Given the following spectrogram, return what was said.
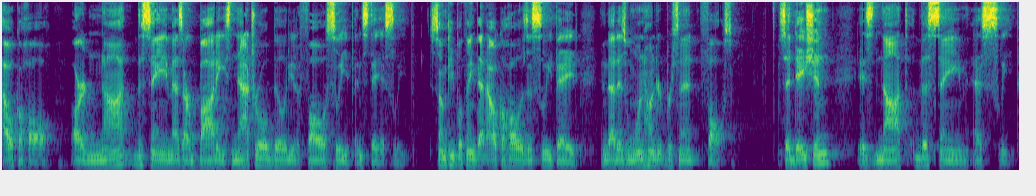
alcohol are not the same as our body's natural ability to fall asleep and stay asleep. Some people think that alcohol is a sleep aid, and that is 100% false. Sedation is not the same as sleep.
